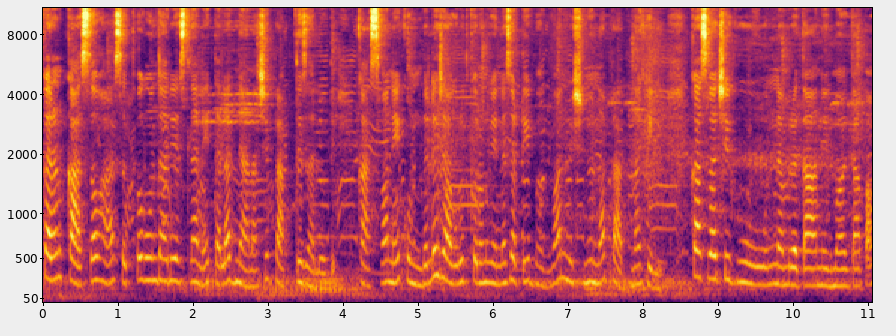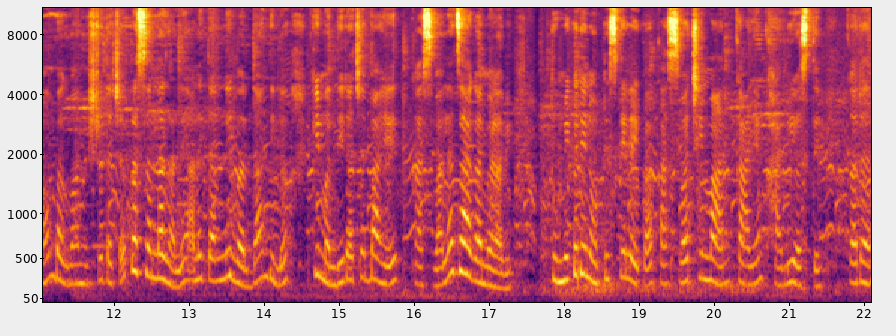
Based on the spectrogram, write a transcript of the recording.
कारण कासव हा सत्वगुणधारी असल्याने त्याला ज्ञानाची प्राप्ती झाली होती. कासवाने कुंडले जागृत करून घेण्यासाठी भगवान विष्णूंना प्रार्थना केली. कासवाची गुण नम्रता निर्मळता पाहून भगवान विष्णू त्याच्यावर प्रसन्न झाले आणि त्यांनी वरदान दिलं की मंदिराच्या बाहेर कासवाला जागा मिळावी. तुम्ही कधी नोटीस केले का? कासवाची मान कायम खाली असते. कारण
